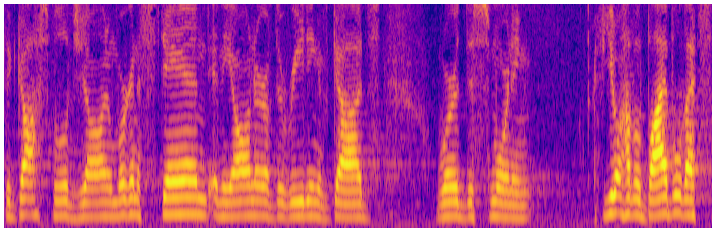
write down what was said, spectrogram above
the Gospel of John, and we're going to stand in the honor of the reading of God's word this morning. If you don't have a Bible, that's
